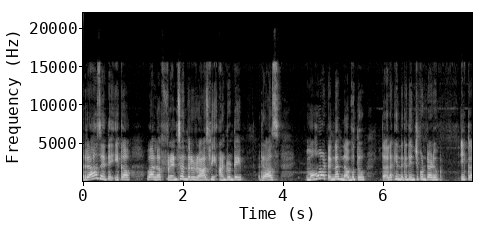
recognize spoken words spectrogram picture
రాజ్ అయితే ఇక వాళ్ళ ఫ్రెండ్స్ అందరూ రాజ్ని అంటుంటే రాజ్ మొహమాటంగా నవ్వుతూ తల కిందకి దించుకుంటాడు. ఇక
